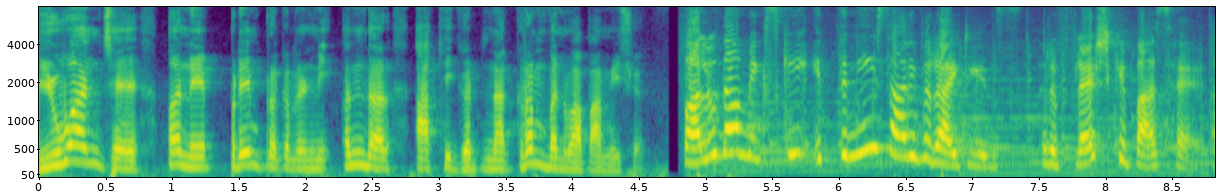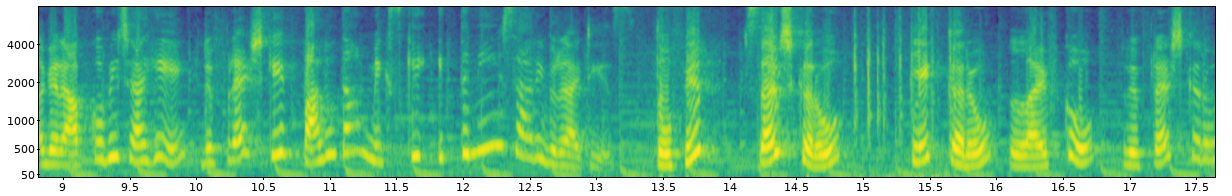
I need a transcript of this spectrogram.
યુવાન છે અને પ્રેમ પ્રકરણની અંદર આખી ઘટનાક્રમ બનવા પામી છે फालूदा मिक्स की इतनी सारी वैरायटीज रिफ्रेश के पास है अगर आपको भी चाहिए रिफ्रेश के फालूदा मिक्स की इतनी सारी वैरायटीज तो फिर सर्च करो क्लिक करो लाइफ को रिफ्रेश करो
